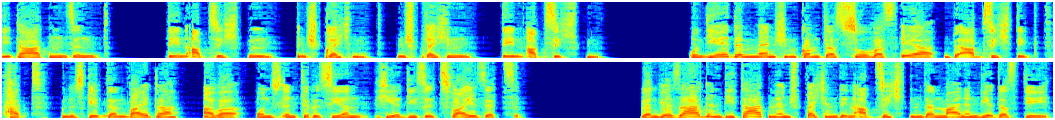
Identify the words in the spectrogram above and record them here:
die Taten sind den Absichten entsprechend, entsprechen den Absichten. Und jedem Menschen kommt das zu, was er beabsichtigt hat. Und es geht dann weiter, aber uns interessieren hier diese zwei Sätze. Wenn wir sagen, die Taten entsprechen den Absichten, dann meinen wir, dass die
